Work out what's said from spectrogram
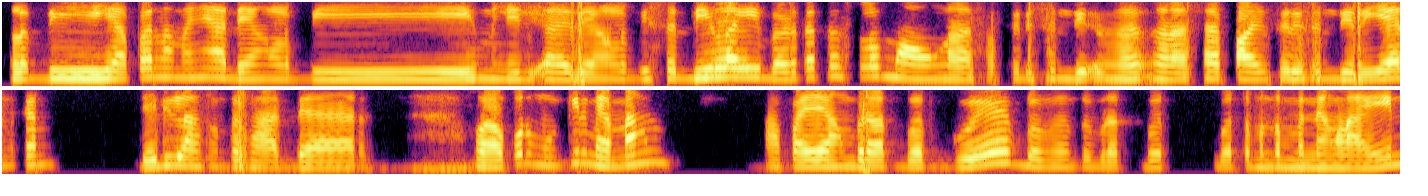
lebih apa namanya ada yang lebih menjadi ada yang lebih sedih lah ibaratnya terus lo mau ngerasa sedih sendiri ngerasa paling sedih sendirian kan jadi langsung tersadar. Walaupun mungkin memang apa yang berat buat gue belum tentu berat buat buat teman-teman yang lain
